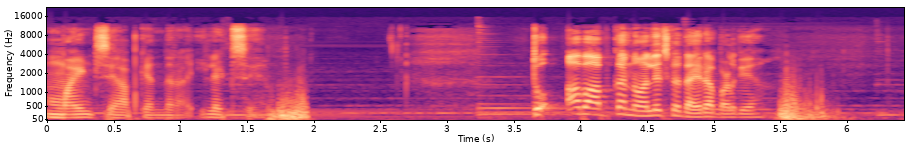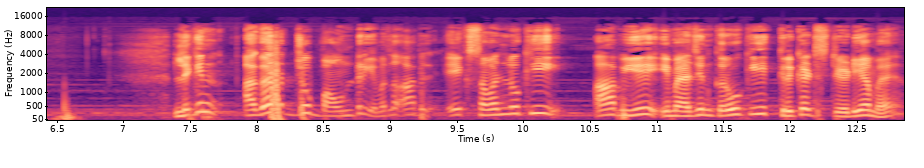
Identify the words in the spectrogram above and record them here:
माइंड से आपके अंदर आई लेट से तो अब आपका नॉलेज का दायरा बढ़ गया। लेकिन अगर जो बाउंड्री है मतलब आप एक समझ लो कि आप ये इमेजिन करो कि क्रिकेट स्टेडियम है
